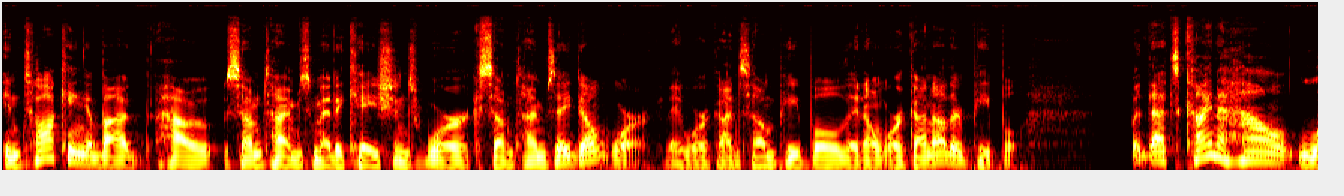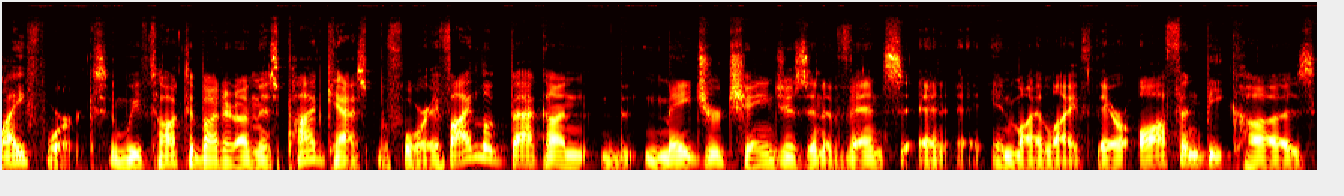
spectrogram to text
in talking about how sometimes medications work, sometimes they don't work. They work on some people, they don't work on other people. But that's kind of how life works. And we've talked about it on this podcast before. If I look back on major changes and events uh, in my life, they're often because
